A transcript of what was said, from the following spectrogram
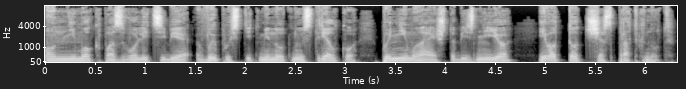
он не мог позволить себе выпустить минутную стрелку, понимая, что без нее его тотчас проткнут.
